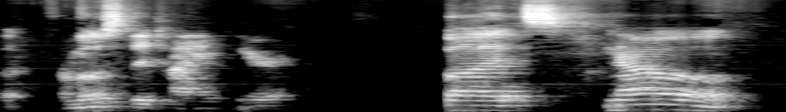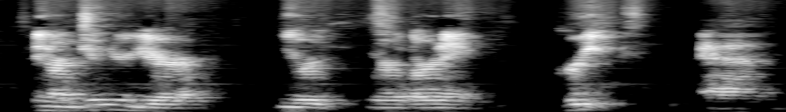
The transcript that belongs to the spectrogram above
for most of the time here, but now in our junior year we were we were learning Greek, and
